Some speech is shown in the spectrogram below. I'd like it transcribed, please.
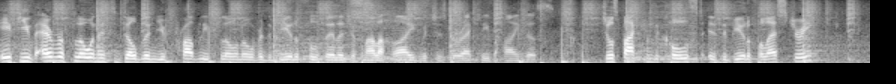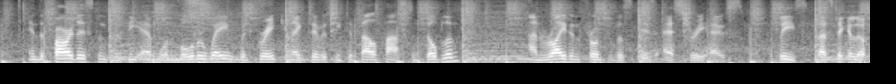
If you've ever flown into Dublin, you've probably flown over the beautiful village of Malahide, which is directly behind us. Just back from the coast is the beautiful estuary. In the far distance is the M1 motorway with great connectivity to Belfast and Dublin. And right in front of us is Estuary House. Please, let's take a look.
